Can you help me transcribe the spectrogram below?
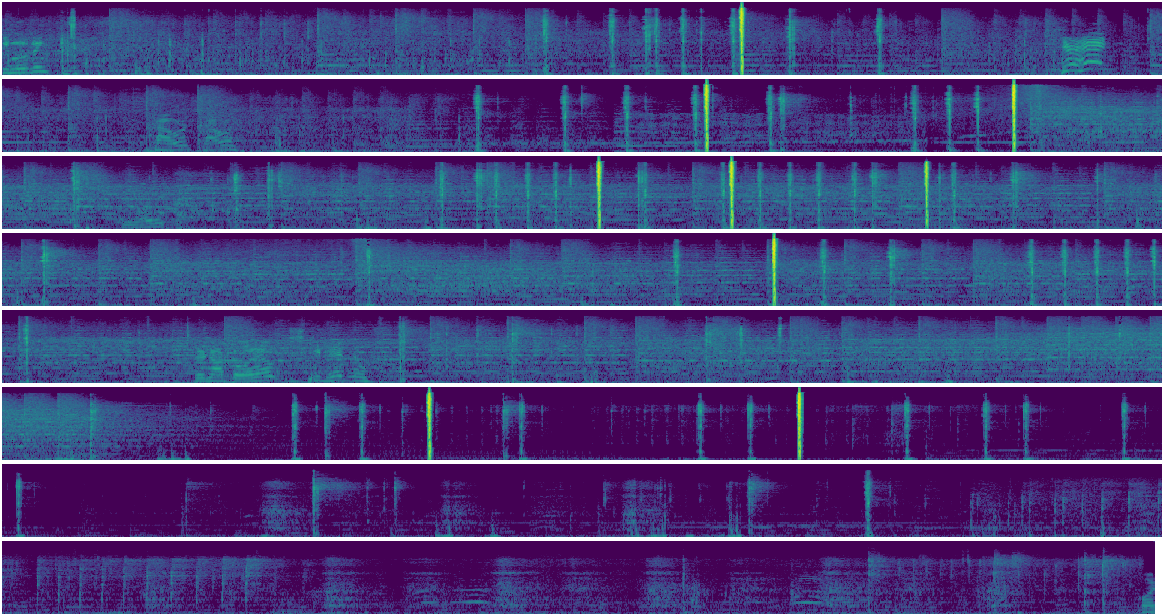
You moving? Your head! Tower, tower. They're not going out. Just keep hitting them.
